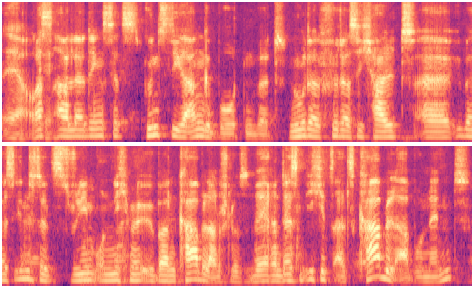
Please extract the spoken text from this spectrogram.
Ja, okay. Was allerdings jetzt günstiger angeboten wird. Nur dafür, dass ich halt äh, über das Internet stream und nicht mehr über einen Kabelanschluss. Währenddessen ich jetzt als Kabelabonnent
